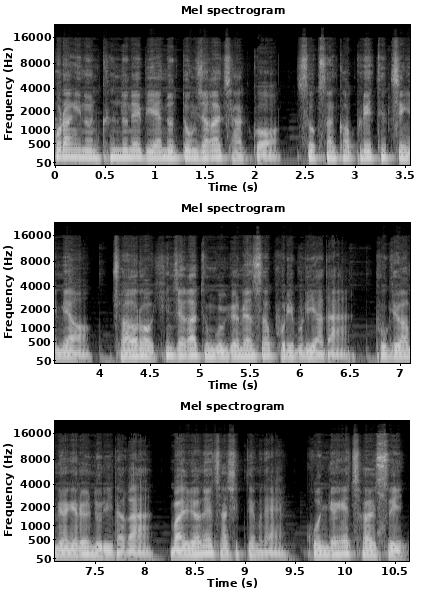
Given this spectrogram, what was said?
호랑이 눈 큰 눈에 비해 눈동자가 작고 속상 커플이 특징이며 좌우로 흰자가 둥글면서 부리부리하다. 부귀와 명예를 누리다가 말년의 자식 때문에 곤경에 처할 수 있.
